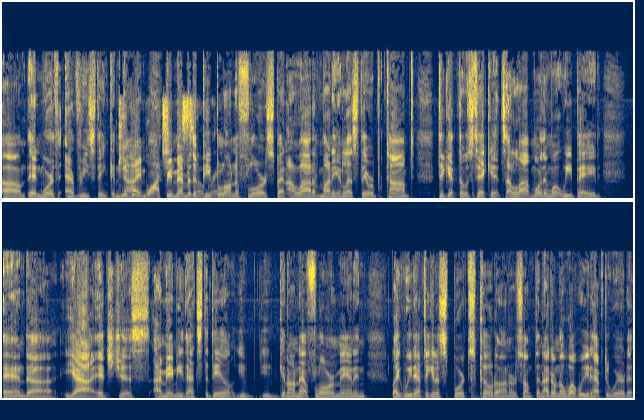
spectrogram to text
um, and worth every stinking People dime. watching Remember, the so people great. on the floor spent a lot of money, unless they were comped, to get those tickets. A lot more than what we paid. And uh, yeah, it's just I maybe that's the deal. You you get on that floor, man, and like we'd have to get a sports coat on or something. I don't know what we'd have to wear to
